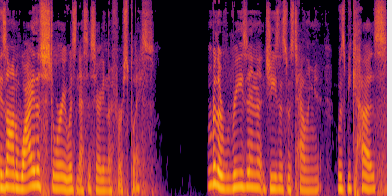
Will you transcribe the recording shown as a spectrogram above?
is on why the story was necessary in the first place. Remember, the reason Jesus was telling it was because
